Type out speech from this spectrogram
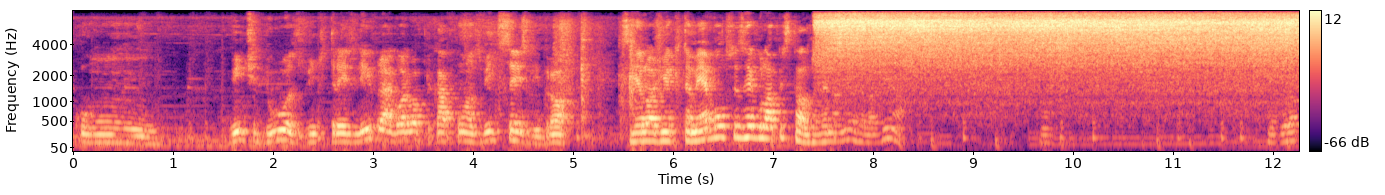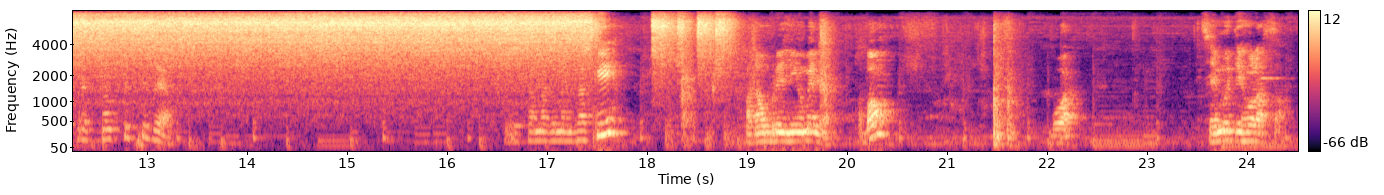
Com 22, 23 libras. Agora vou aplicar com umas 26 libras. Ó. Esse reloginho aqui também é bom vocês regular a pistola. Tá vendo ali o reloginho? Ó. Regula a pressão que vocês quiserem. Vou deixar mais ou menos aqui. Para dar um brilhinho melhor. Tá bom? Bora. Sem muita enrolação.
